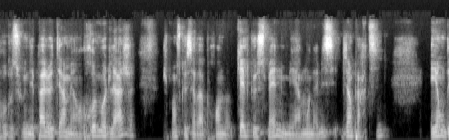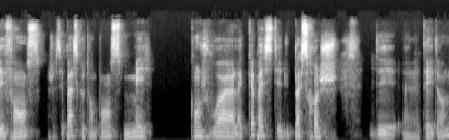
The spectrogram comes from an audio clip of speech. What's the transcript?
reconstruction pas le terme, mais en remodelage. Je pense que ça va prendre quelques semaines, mais à mon avis, c'est bien parti. Et en défense, je ne sais pas ce que tu en penses, mais quand je vois la capacité du pass rush des Titans,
